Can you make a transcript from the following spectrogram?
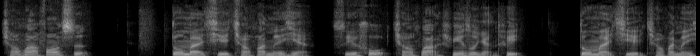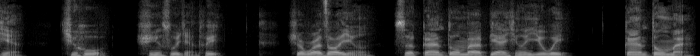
强化方式：动脉期强化明显，随后强化迅速减退。动脉期强化明显，其后迅速减退。血管造影是肝动脉变形移位，肝动脉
